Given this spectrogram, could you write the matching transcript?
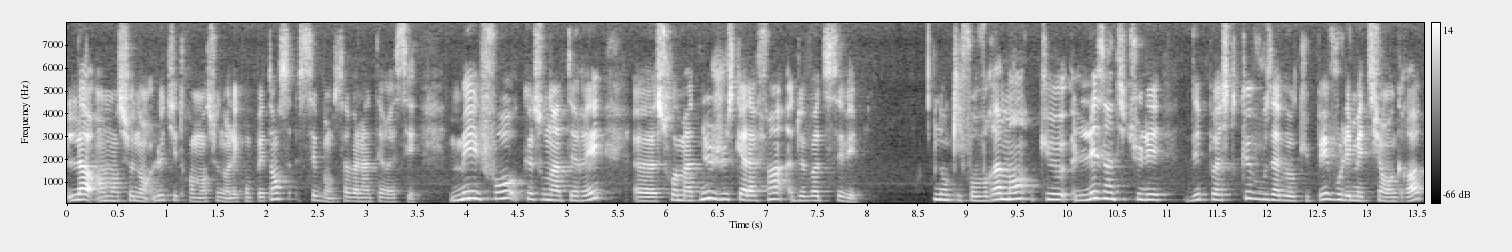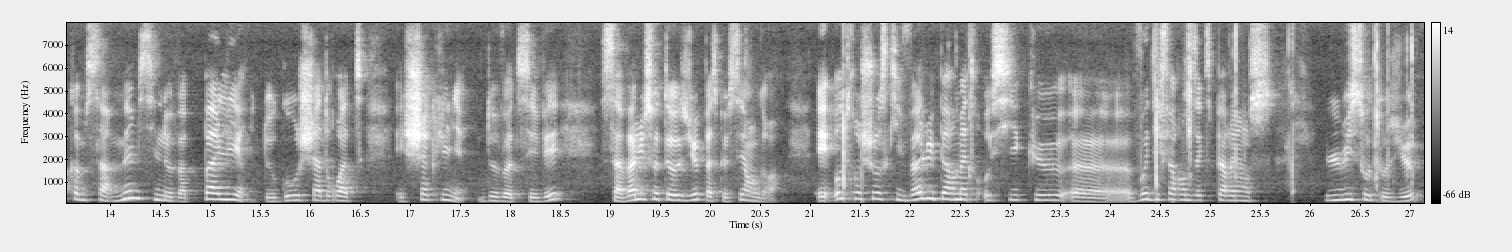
Là, en mentionnant le titre, en mentionnant les compétences, c'est bon, ça va l'intéresser. Mais il faut que son intérêt euh, soit maintenu jusqu'à la fin de votre CV. Donc il faut vraiment que les intitulés des postes que vous avez occupés, vous les mettiez en gras, comme ça, même s'il ne va pas lire de gauche à droite et chaque ligne de votre CV, ça va lui sauter aux yeux parce que c'est en gras. Et autre chose qui va lui permettre aussi que euh, vos différentes expériences lui sautent aux yeux,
